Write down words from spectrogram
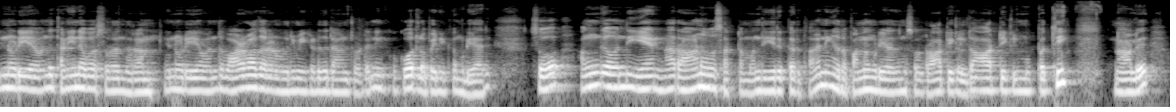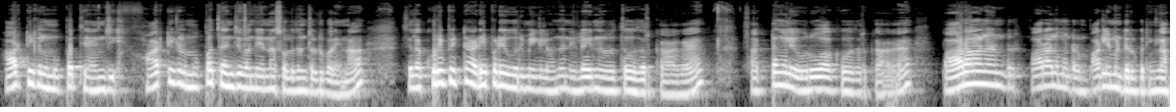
என்னுடைய வந்து தனிநபர் சுதந்திரம் என்னுடைய வந்து வாழ்வாதார உரிமை கெடுத்துட்டாங்கன்னு சொல்லிட்டு நீங்கள் கோர்ட்டில் போய் நிற்க முடியாது. ஸோ அங்கே வந்து ஏன்னா ராணுவ சட்டம் வந்து இருக்கிறதால நீங்கள் அதை பண்ண முடியாதுன்னு சொல்கிற ஆர்டிகல் தான். ஆர்டிகிள் முப்பத்தி நாலு. ஆர்டிகிள் முப்பத்தி அஞ்சு. ஆர்டிகிள் முப்பத்தஞ்சு வந்து என்ன சொல்லுதுன்னு சொல்லிட்டு பார்த்தீங்கன்னா சில குறிப்பிட்ட அடிப்படை உரிமைகளை வந்து நிலைநிறுத்துவதற்காக சட்டங்களை உருவாக்குவதற்காக பாராளுமன்ற பாராளுமன்றம் பார்லிமெண்ட் இருக்கு பார்த்தீங்களா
